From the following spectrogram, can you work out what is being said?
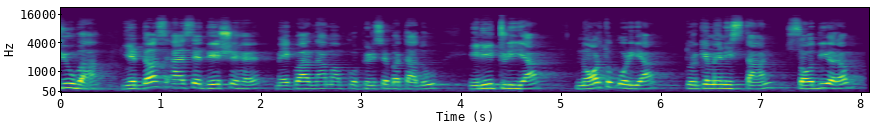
क्यूबा। ये दस ऐसे देश हैं। मैं एक बार नाम आपको फिर से बता दूँ। Eritrea, North Korea, Turkmenistan, Saudi Arab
